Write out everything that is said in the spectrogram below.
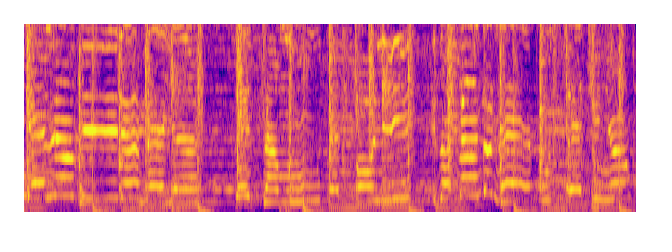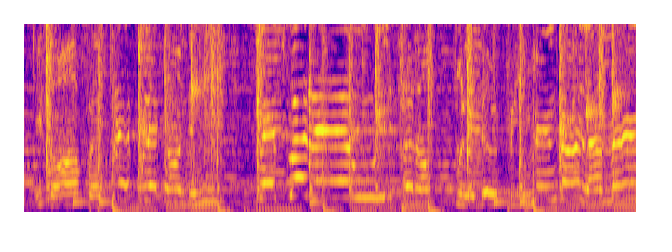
Quelle envie de meilleur, cet amour, cette folie. Ils ont tant donné pour ce trait d'union. Ils sont enfin prêts pour les temps pris main dans la main.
